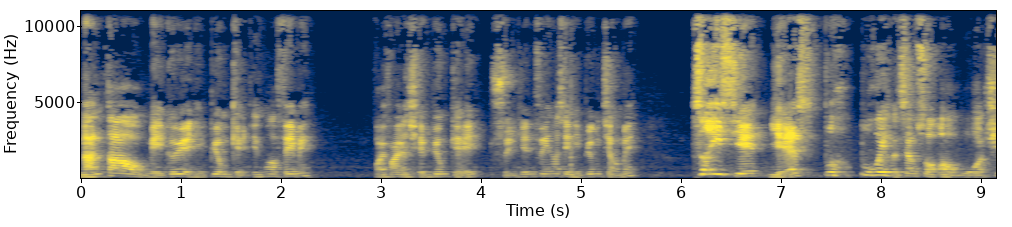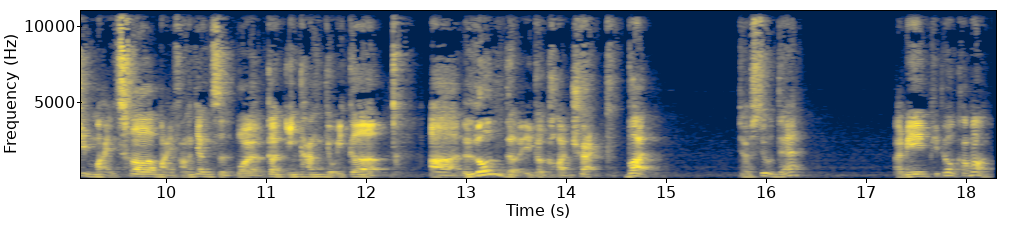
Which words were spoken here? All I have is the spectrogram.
难道每个月你不用给电话费咩？Wifi 的钱不用给水电费那些你不用缴咩？这一些 yes 不不会很像说哦，我去买车买房这样子，我跟银行有一个啊、loan 的一个 contract，but they're still there。I mean people come on，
